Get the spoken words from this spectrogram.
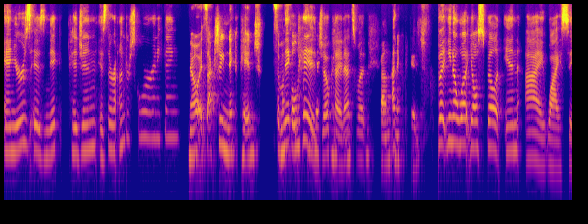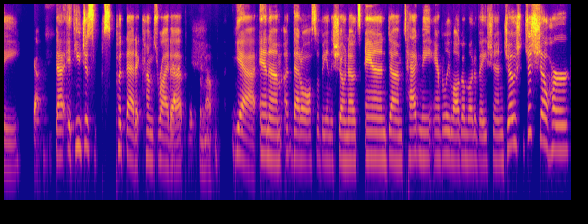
And yours is Niyc Pidgeon. Is there an underscore or anything? No, it's actually Niyc Pidge. So Niyc Pidge. Okay, that's what I, Niyc Pidge. But you know what? Y'all spell it N I Y C. Yeah. That if you just put that, it comes right yeah, up. up. Yeah, and um, uh, that'll also be in the show notes. And um, tag me, Amberly Lago Motivation. Joe, just show her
